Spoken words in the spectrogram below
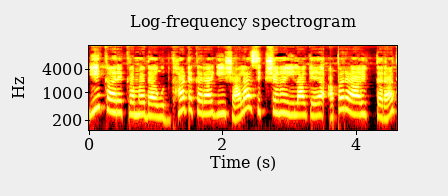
ಈ ಕಾರ್ಯಕ್ರಮದ ಉದ್ಘಾಟಕರಾಗಿ ಶಾಲಾ ಶಿಕ್ಷಣ ಇಲಾಖೆಯ ಅಪರ ಆಯುಕ್ತರಾದ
